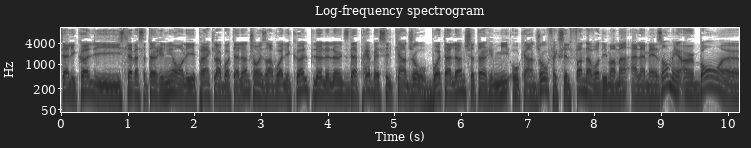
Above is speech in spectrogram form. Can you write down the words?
à l'école, ils se lèvent à 7h30, on les prend avec leur boîte à lunch, on les envoie à l'école. Puis là, le lundi d'après, ben, c'est le camp de jour. Boîte à lunch, 7h30 au camp de jour. Fait que c'est le fun d'avoir des moments à la maison, mais un bon... Euh,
